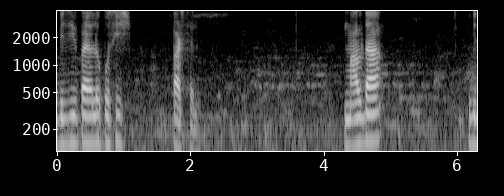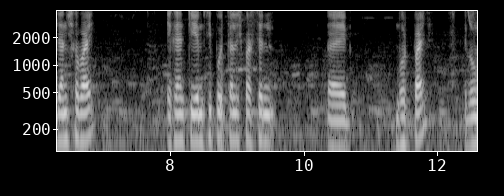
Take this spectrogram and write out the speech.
বিজেপি পায় হলো পঁচিশ পার্সেন্ট মালদা বিধানসভায় এখানে টিএমসি পঁয়তাল্লিশ পার্সেন্ট ভোট পায় এবং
